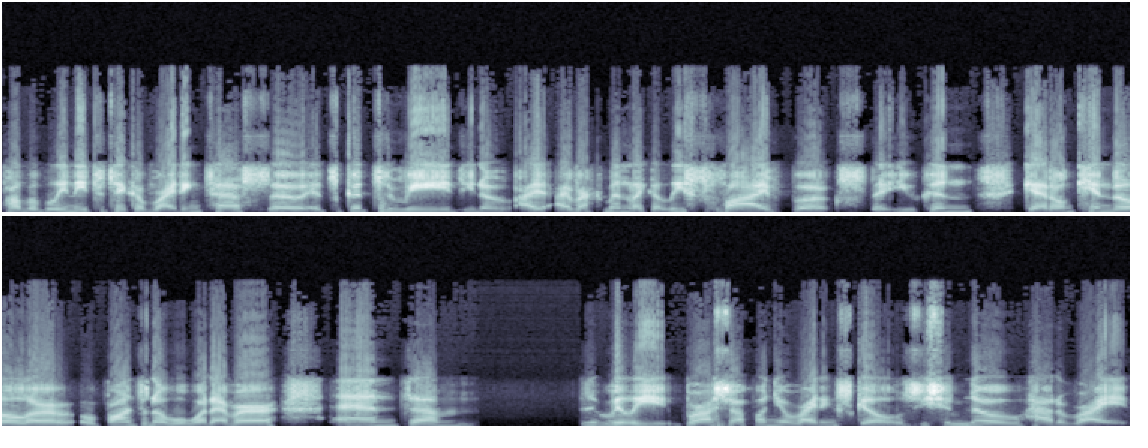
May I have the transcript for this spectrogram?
probably need to take a writing test. So it's good to read. You know, I, I recommend like at least five books that you can get on Kindle or, or Barnes and Noble, whatever, and um, really brush up on your writing skills. You should mm. know how to write.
